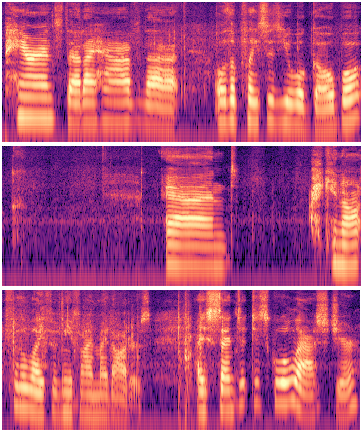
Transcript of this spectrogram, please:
parents that I have that, oh, the places you will go book. And I cannot for the life of me find my daughter's. I sent it to school last year.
